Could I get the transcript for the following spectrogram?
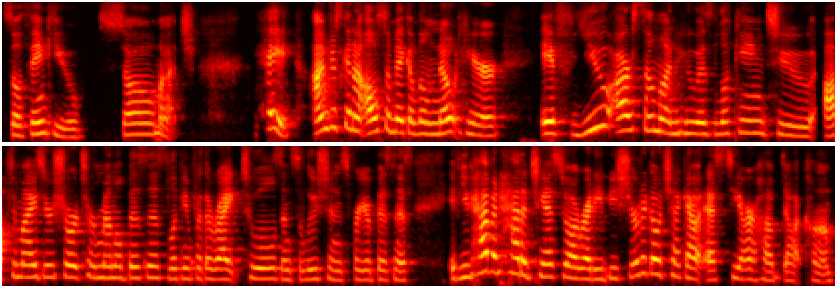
So thank you so much. Hey, I'm just going to also make a little note here. If you are someone who is looking to optimize your short term rental business, looking for the right tools and solutions for your business, if you haven't had a chance to already, be sure to go check out strhub.com.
